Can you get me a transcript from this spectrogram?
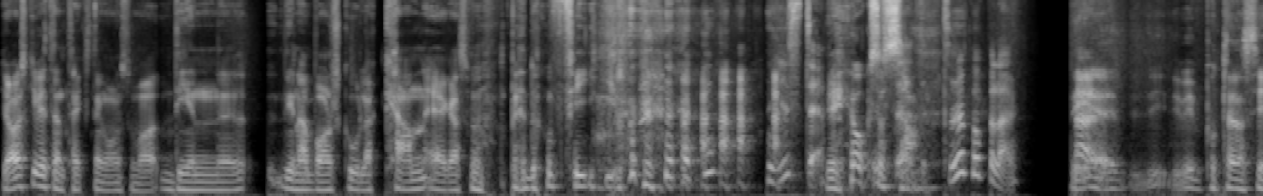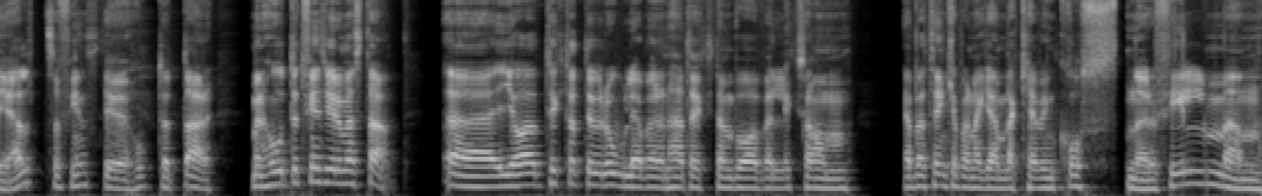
Jag har skrivit en text en gång som var din, eh, dina barns skola kan ägas med en pedofil. Just det. Det är också Just det. sant. Den är populär. Det är, det är, potentiellt så finns det ju hotet där. Men hotet finns ju i det mesta. Eh, jag tyckte att det roliga med den här texten var väl liksom, jag började tänka på den här gamla Kevin Costner-filmen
